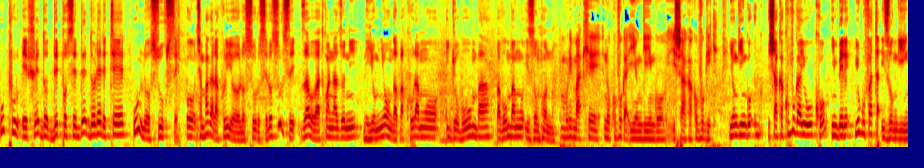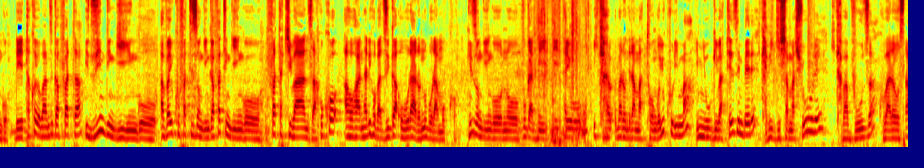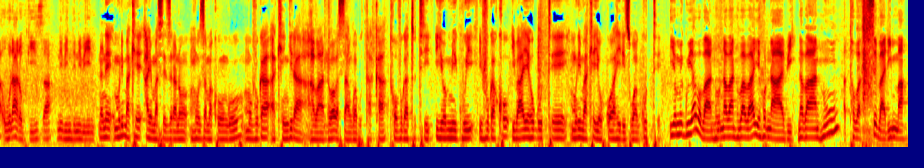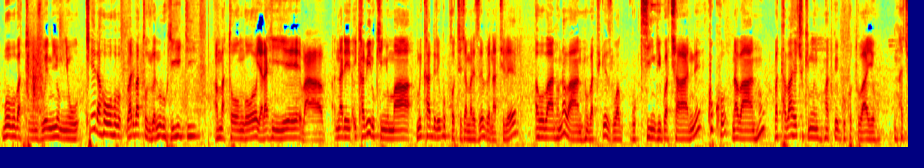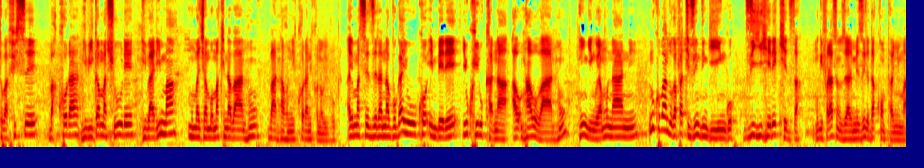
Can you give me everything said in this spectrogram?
ou pour effet de déposséder de l'héritier ou ressource. Ngo campagara kuri yo ressource. Ressource zabo batwa nazo ni niyo myonga bakuramwo iryo bumba babumba babumbamwo izo nkono muri make no kuvuga iyo ngingo ishaka kuvuga iki iyo ngingo ishaka kuvuga yuko imbere yo gufata izo ngingo leta ko yobanza igafata izindi ngingo ava yuko ufata izo ngingo afata ingingo fata kibanza kuko aho hantu ariho baziga uburaro n'uburamuko nk'izo ngingo novuga nti leta yo ikabarondera amatongo yukurima kurima imyuga ibateza imbere ikabigisha amashuri ikabavuza kubarosa uburaro bwiza n'ibindi n'ibindi none muri make ayo amasezerano mpuzamakungu muvuga akingira abantu b'abasangwa butaka twavuga tuti iyo migwi ivuga ko ibayeho gute muri make yo kubahirizwa gute iyo migwi y'abo bantu n'abantu babayeho nabi n'abantu atobafise barima bobo batunjwe n'iyo myuka kera hoho bari batunjwe n'uruhigi amatongo yarahiye na leta ikabiruka inyuma muri kadire yo guproteja amareserve naturelle abo bantu n'abantu bategerezwa gukingirwa cyane kuko n'abantu batabayeho cyo kimwe nka twebwe uko tubayeho ntacyo bafise bakora ntibiga amashuri ntibarima mu majambo make n'abantu bantaho nikora niko bivuga ayo masezerano avuga yuko imbere yo kwirukana nk'abo bantu nk'ingingo ya munani n'ukubanza ugafata izindi ngingo ziyiherekeza mu gifaransa inzu ya mezire dakompanyuma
